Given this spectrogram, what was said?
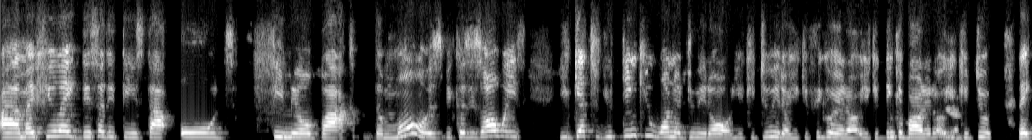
Um, I feel like these are the things that hold female back the most because it's always you get to you think you want to do it all, you could do it all, you can figure it out, you can think about it all, you Yeah. can do like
